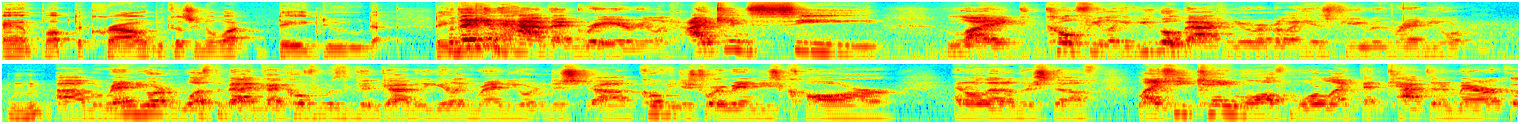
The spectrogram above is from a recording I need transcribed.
amp up the crowd because you know what they do that. But they can that. have that gray area. Like I can see, like Kofi. Like if you go back and you remember like his feud with Randy Orton. Mhm. Uh, but Randy Orton was the bad guy. Kofi was the good guy. But you get like Randy Orton. Just uh, Kofi destroyed Randy's car and all that other stuff. Like he came off more like that Captain America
